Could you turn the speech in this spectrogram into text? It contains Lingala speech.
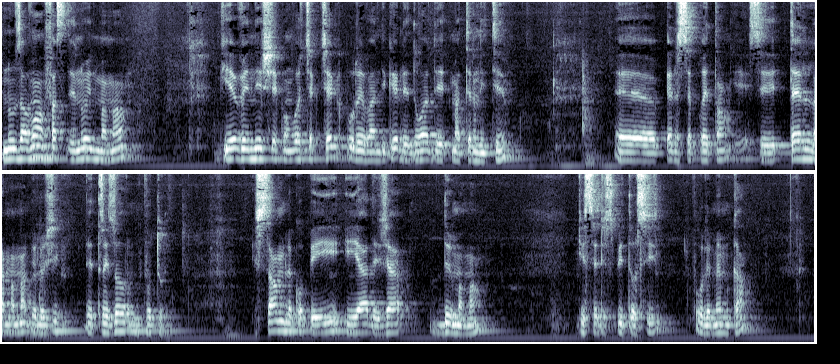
Nous avons en face de nous une maman qui est venue chez Congo Tchèque Tchèque pour revendiquer les droits de maternité. Euh, elle se prétend, c'est elle la maman biologique de Trésor Mputu. Il semble qu'au pays, il y a déjà deux mamans qui se disputent aussi pour le même cas.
